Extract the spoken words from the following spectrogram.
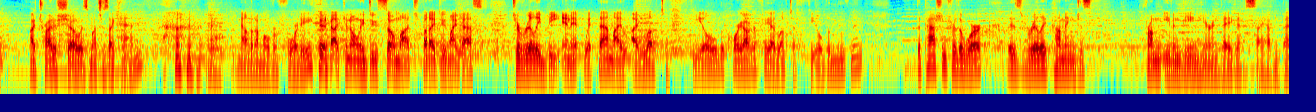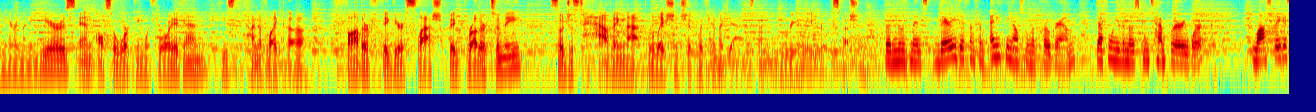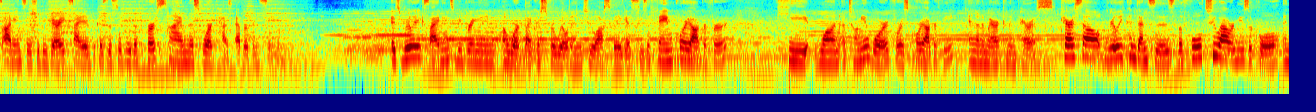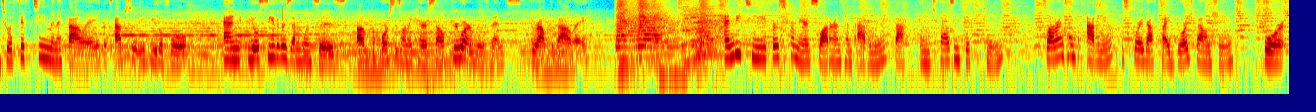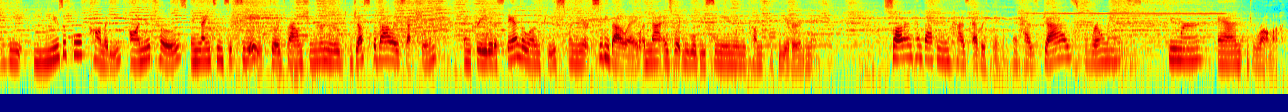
I try to show as much as I can. now that I'm over 40, I can only do so much, but I do my best to really be in it with them. I, I love to feel the choreography, I love to feel the movement. The passion for the work is really coming just from even being here in Vegas. I haven't been here in many years and also working with Roy again. He's kind of like a father figure slash big brother to me. So just having that relationship with him again has been really, really special. The movement's very different from anything else in the program. Definitely the most contemporary work. Las Vegas audiences should be very excited because this will be the first time this work has ever been seen. It's really exciting to be bringing a work by Christopher Wheeldon to Las Vegas. He's a famed choreographer. He won a Tony Award for his choreography in An American in Paris. Carousel really condenses the full two-hour musical into a 15-minute ballet that's absolutely beautiful and you'll see the resemblances of the horses on a carousel through our movements throughout the ballet. NBT first premiered Slaughter on 10th Avenue back in 2015 Slaughter on 10th Avenue was choreographed by George Balanchine for the musical comedy On Your Toes in 1968. George Balanchine removed just the ballet section and created a standalone piece for New York City Ballet, and that is what you will be seeing when you come to the theater in May. Slaughter on 10th Avenue has everything. It has jazz, romance, humor, and drama.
